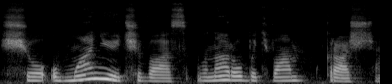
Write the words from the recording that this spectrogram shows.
що обманюючи вас, вона робить вам краще.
